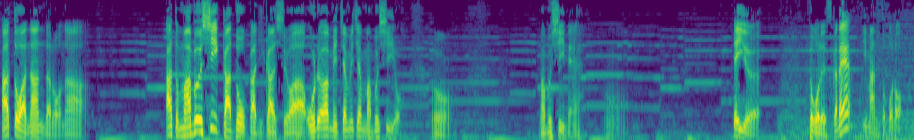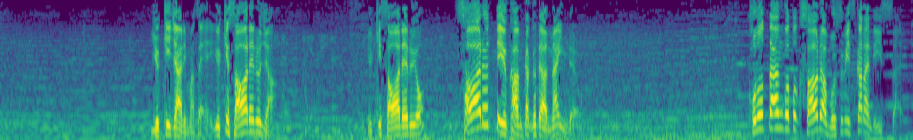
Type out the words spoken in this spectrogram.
あとはなんだろうな。あと、眩しいかどうかに関しては、俺はめちゃめちゃ眩しいよ。うん。眩しいね。うん。っていうところですかね今のところ。雪じゃありません。雪触れるじゃん。雪触れるよ触るっていう感覚ではないんだよ。この単語と触るは結びつかないんで、一切。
